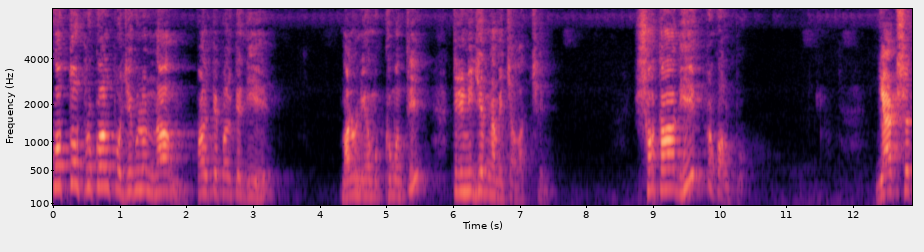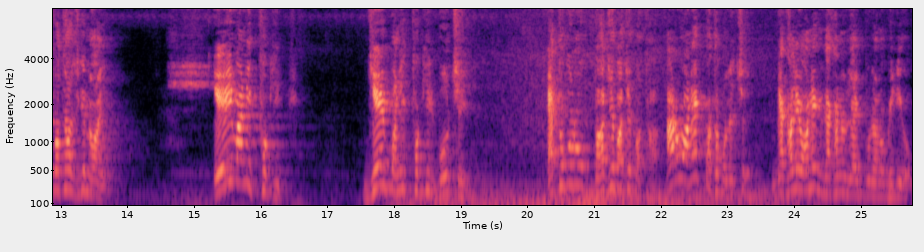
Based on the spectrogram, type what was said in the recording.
কত প্রকল্প যেগুলোর নাম পাল্টে পাল্টে দিয়ে মাননীয় মুখ্যমন্ত্রী তিনি নিজের নামে চালাচ্ছেন। শতাধিক প্রকল্প। যাক সে কথা আজকে নয়। এই মানিক ফকির। যে মানিক ফকির বলছে, এত বড় বাজে বাজে কথা। আরও অনেক কথা বলেছে। দেখালে অনেক দেখানো যায় পুরানো ভিডিও।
